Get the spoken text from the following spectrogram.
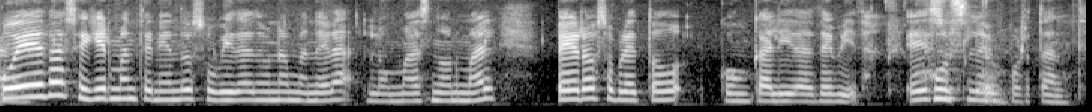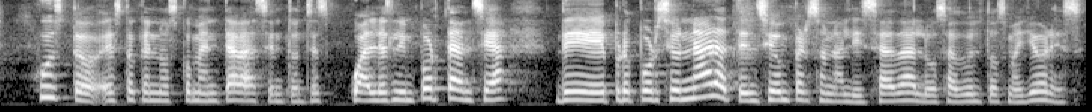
pueda seguir manteniendo su vida de una manera lo más normal, pero sobre todo con calidad de vida. Eso es lo importante justo esto que nos comentabas, entonces, ¿cuál es la importancia de proporcionar atención personalizada a los adultos mayores?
